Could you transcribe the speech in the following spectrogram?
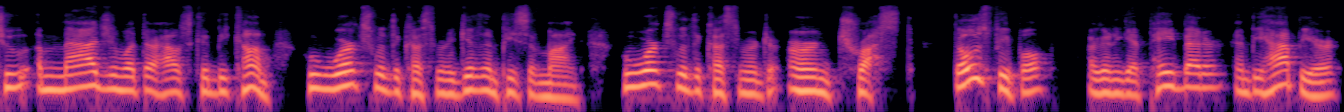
to imagine what their house could become, who works with the customer to give them peace of mind, who works with the customer to earn trust. Those people are going to get paid better and be happier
